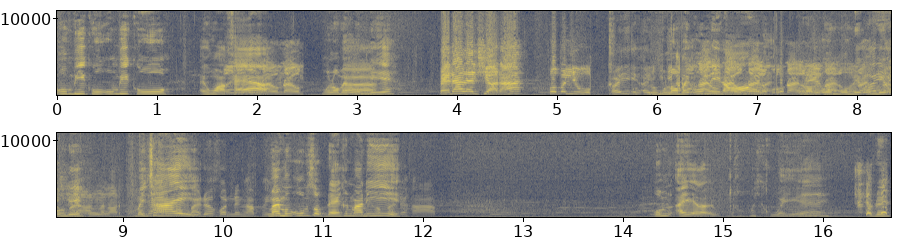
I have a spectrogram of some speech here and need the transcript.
อุ้มพี่กูอุ้มพี่กูไอหัวแค่อุ้มหน่อยอุ้มมึงลงไปอุ้มดิไปได้เลยเฉียดนะพวกมันอยู่เฮ้ยเอ้ยมึงลงไปอุ้มดิน้องลงอุ้มหน่อยลงไปอุ้มอุ้มดิอุ้มดิอุ้มดิไม่ใช่ ไปด้วยคนหนึงครับพี่ไม่มึงอุ้มศพแดงขึ้นมาดิ ไปด้วยครับอุ้มไอ้อะไรโอ้ยขวยเอ้ยแป๊บนึง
